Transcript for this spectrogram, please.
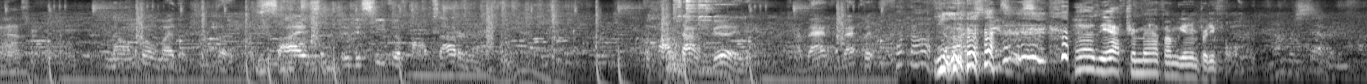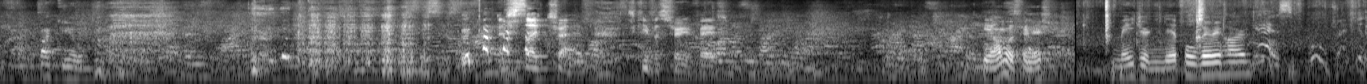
ass or anything. No, I'm going by the, the size of to see if it pops out or not. If it pops out, I'm good. My back, back, but fuck off, Josh, Jesus. Uh, the aftermath, I'm getting pretty full. Fuck you. Just like try. Just keep a straight face. He almost finished. Made your nipple very hard? Yes. Ooh, Dracula.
